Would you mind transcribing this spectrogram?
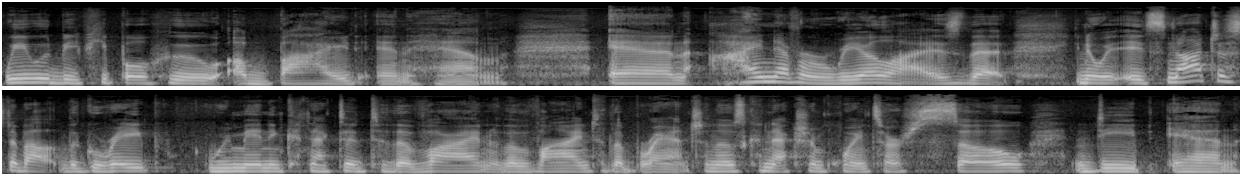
we would be people who abide in him. And I never realized that, you know, it's not just about the grape remaining connected to the vine or the vine to the branch. And those connection points are so deep in.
